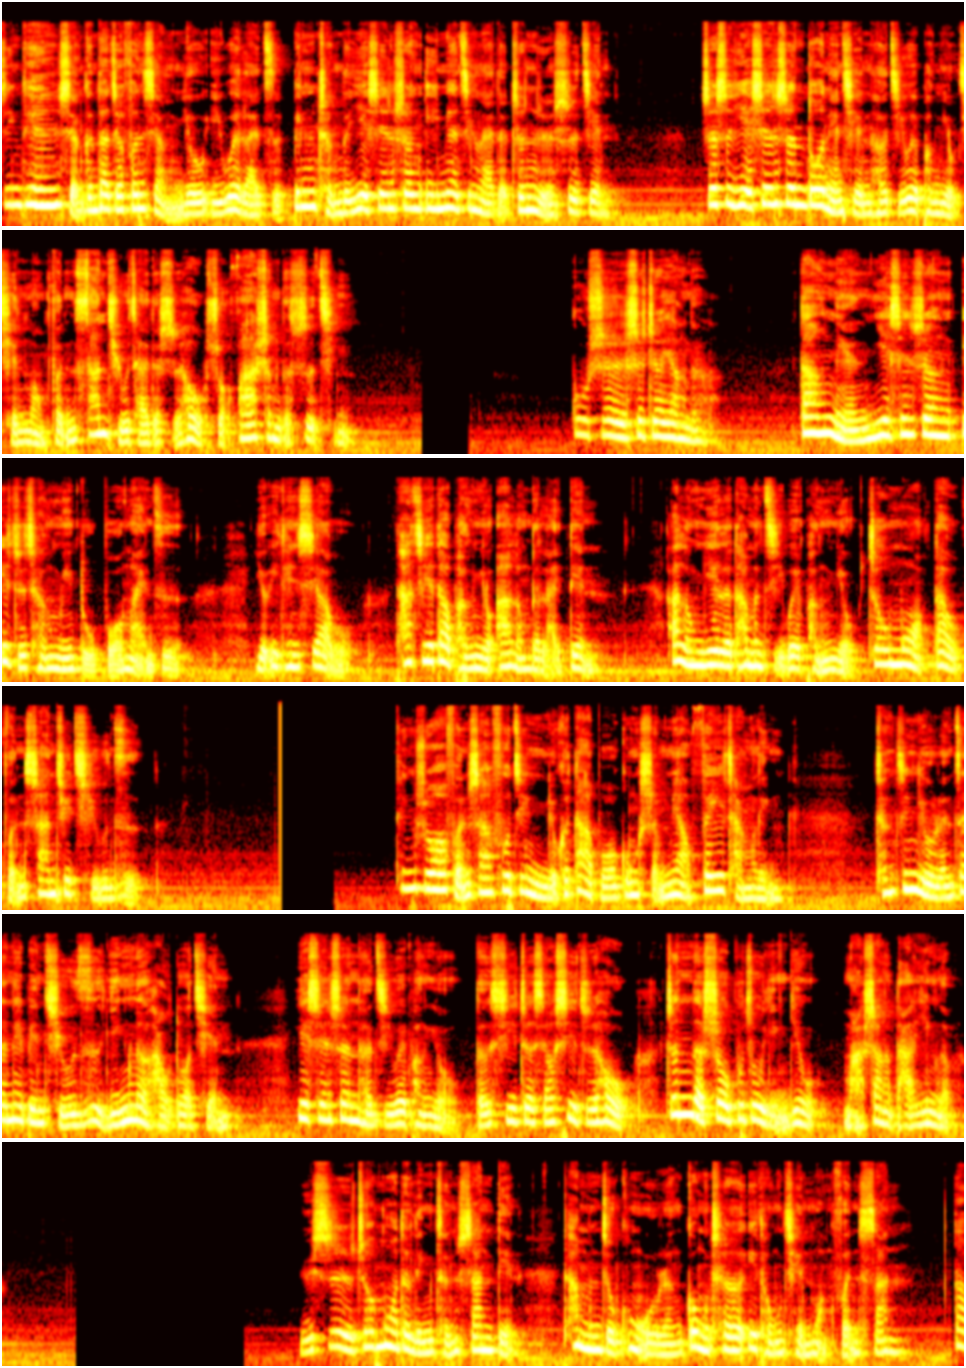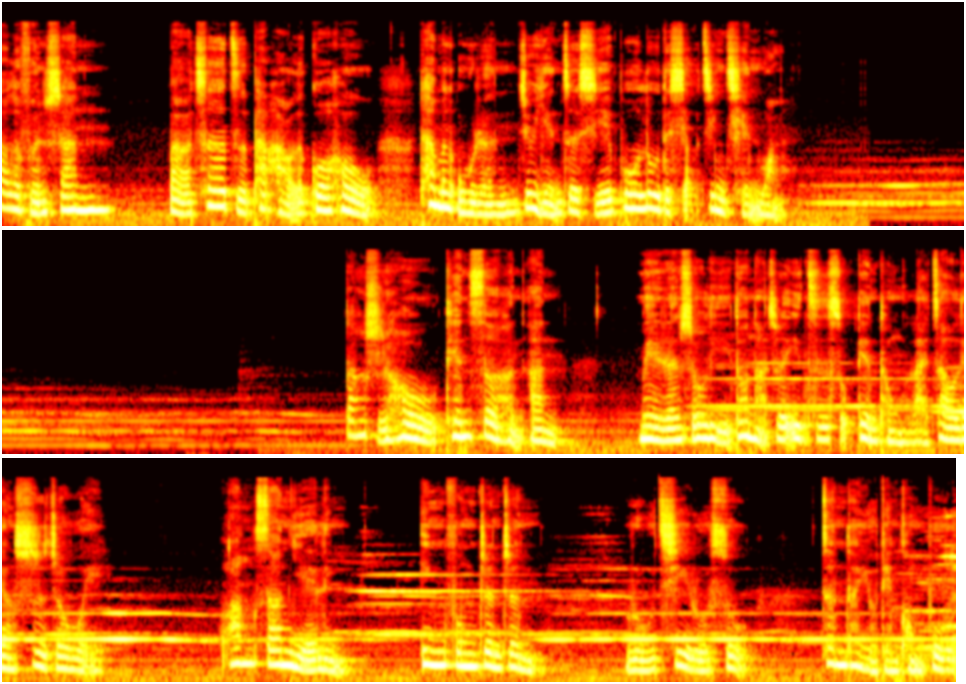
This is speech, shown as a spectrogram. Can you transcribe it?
今天想跟大家分享由一位来自槟城的叶先生一面进来的真人事件。这是叶先生多年前和几位朋友前往坟山求财的时候所发生的事情。故事是这样的：当年叶先生一直沉迷赌博买字。有一天下午，他接到朋友阿龙的来电。阿龙约了他们几位朋友周末到坟山去求字。听说坟山附近有个大伯公神庙非常灵。曾经有人在那边求字，赢了好多钱。叶先生和几位朋友得悉这消息之后，真的受不住引诱，马上答应了。于是周末的凌晨三点，他们总共五人共车一同前往坟山。到了坟山，把车子泊好了过后，他们五人就沿着斜坡路的小径前往。当时候天色很暗，每人手里都拿着一支手电筒来照亮四周围。荒山野岭，阴风阵阵，如泣如诉，真的有点恐怖了。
